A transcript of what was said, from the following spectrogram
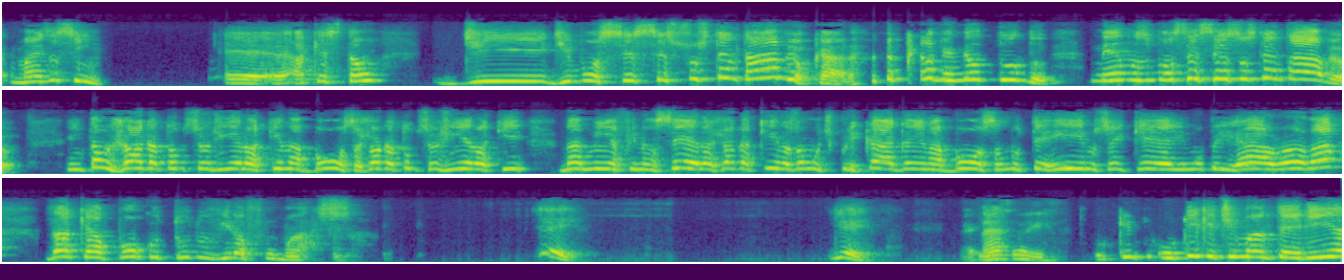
é mas assim, é, a questão de, de você ser sustentável, cara. O cara vendeu tudo, menos você ser sustentável. Então joga todo o seu dinheiro aqui na bolsa, joga todo o seu dinheiro aqui na minha financeira, joga aqui, nós vamos multiplicar, ganha na bolsa, no TI, não sei o que, imobiliário, blá, blá. daqui a pouco tudo vira fumaça. E aí? E aí? É né? isso aí. O que, o que, que te manteria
